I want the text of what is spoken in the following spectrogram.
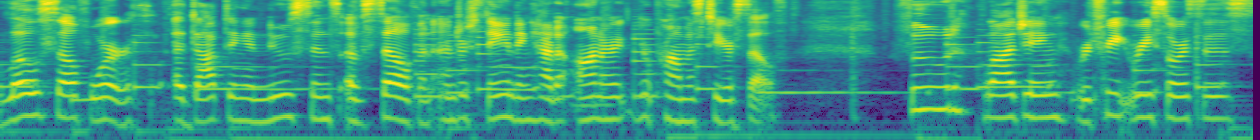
low self-worth, adopting a new sense of self and understanding how to honor your promise to yourself. Food, lodging, retreat resources,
